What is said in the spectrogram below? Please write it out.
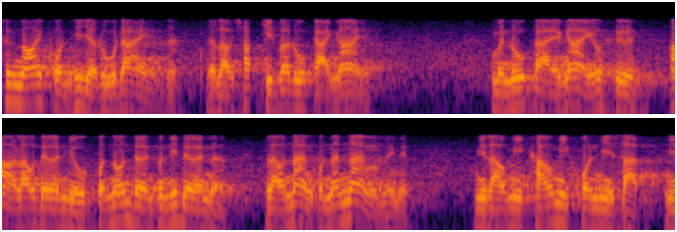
ซึ่งน้อยคนที่จะรู้ได้นะแต่เราชอบคิดว่ารู้กายง่าย มันรู้กายง่ายก็คืออ้าเราเดินอยู่คนโน้นเดินคนนี้เดินอะ เรานั่งคนนั้นนั่งอะไรเนี่ย มีเรามีเขามีคนมีสัตว์ มี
